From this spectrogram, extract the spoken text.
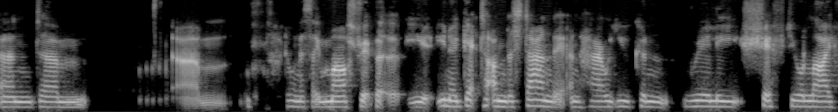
and um, um, I don't want to say master it, but uh, you, you, know, get to understand it and how you can really shift your life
